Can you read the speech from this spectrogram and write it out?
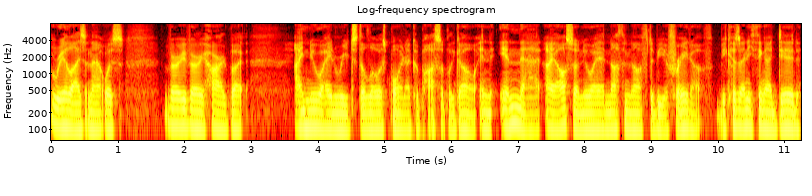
Realizing that was very, very hard, but I knew I had reached the lowest point I could possibly go. And in that, I also knew I had nothing enough to be afraid of because anything I did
